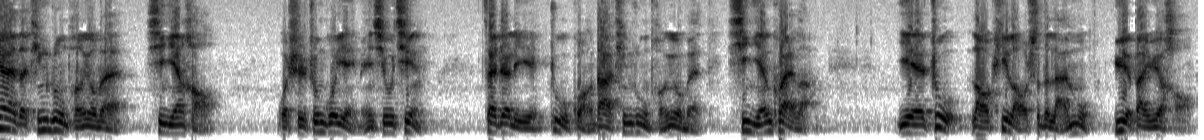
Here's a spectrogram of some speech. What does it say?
亲爱的听众朋友们，新年好！我是中国演员修庆，在这里祝广大听众朋友们新年快乐，也祝老 P 老师的栏目越办越好。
